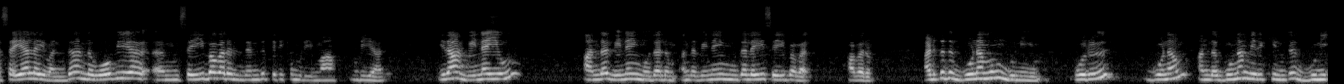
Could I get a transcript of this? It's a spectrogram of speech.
செயலை வந்து அந்த ஓவிய ஹம், செய்பவரிலிருந்து பிரிக்க முடியுமா? முடியாது. இதான் வினையும் அந்த வினை முதலும். அந்த வினை முதலை செய்பவர் அவரும். அடுத்தது குணமும் குணியும். ஒரு குணம் அந்த குணம் இருக்கின்ற குணி.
